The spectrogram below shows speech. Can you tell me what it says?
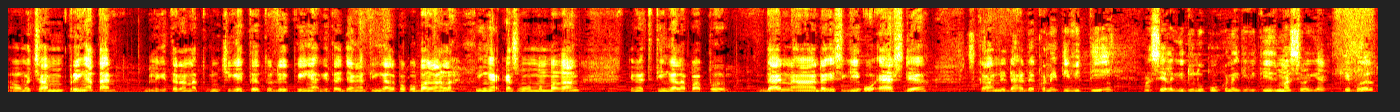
uh, macam peringatan. Bila kita dah nak kunci kereta tu dia peringat kita jangan tinggal apa-apa barang lah. Ingatkan semua barang jangan tertinggal apa-apa. Dan uh, dari segi OS dia sekarang dia dah ada connectivity. Masih lagi dulu pun connectivity masih lagi kabel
